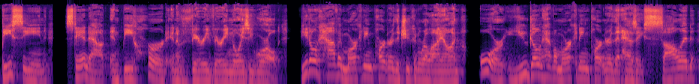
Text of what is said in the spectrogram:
be seen, stand out, and be heard in a very, very noisy world. If you don't have a marketing partner that you can rely on, or you don't have a marketing partner that has a solid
